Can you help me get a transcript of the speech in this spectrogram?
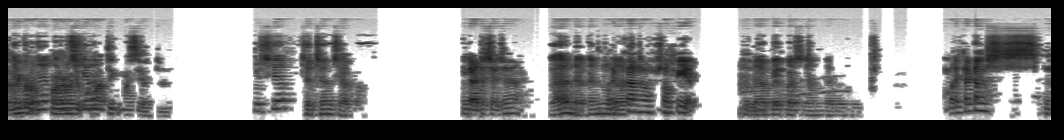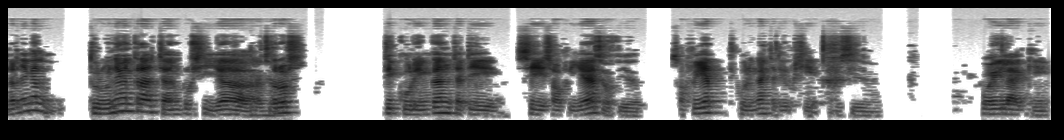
Tapi kalau kalau diplomatik masih ada. Rusia jajan siapa? Enggak ada jajanan. Lah ada kan Mereka udah kan Soviet. udah bebas kan dari Mereka kan sebenarnya kan dulunya kan kerajaan Rusia, Iya, kerajaan. terus digulingkan jadi si Soviet, Soviet, Soviet digulingkan jadi Rusia. Rusia. Woi lagi.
